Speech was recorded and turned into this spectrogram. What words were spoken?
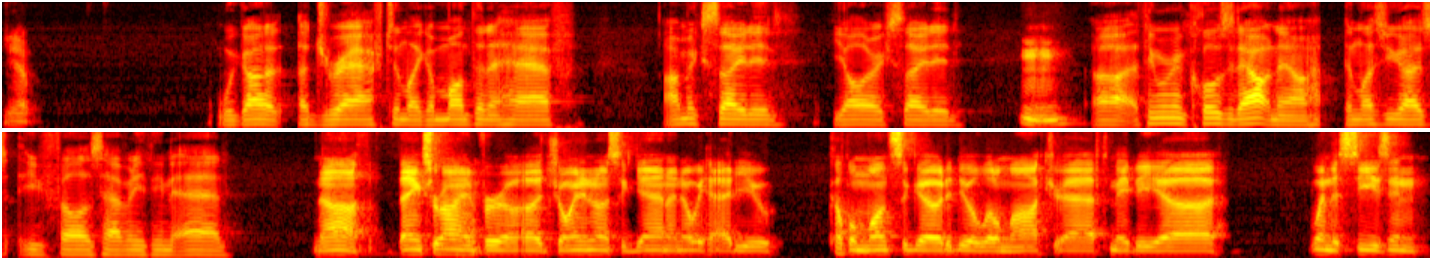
Yep. we got a draft in like a month and a half. I'm excited. Y'all are excited. hmm Uh, I think we're gonna close it out now, unless you guys, you fellas, have anything to add. Nah, thanks Ryan for uh, joining us again. I know we had you a couple months ago to do a little mock draft. Maybe uh, when the season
